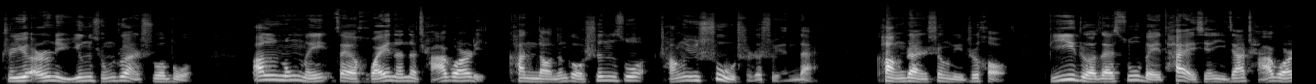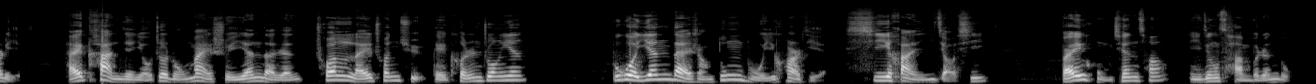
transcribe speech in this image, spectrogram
至于《儿女英雄传》说不，安龙梅在淮南的茶馆里看到能够伸缩长于数尺的水烟袋。抗战胜利之后，笔者在苏北太闲一家茶馆里，还看见有这种卖水烟的人穿来穿去给客人装烟。不过烟袋上东补一块铁，西焊一角锡，百孔千仓，已经惨不忍睹。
